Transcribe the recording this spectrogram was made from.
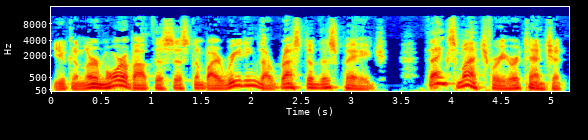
You can learn more about this system by reading the rest of this page. Thanks much for your attention.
